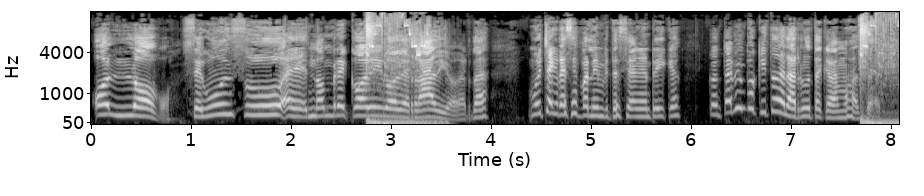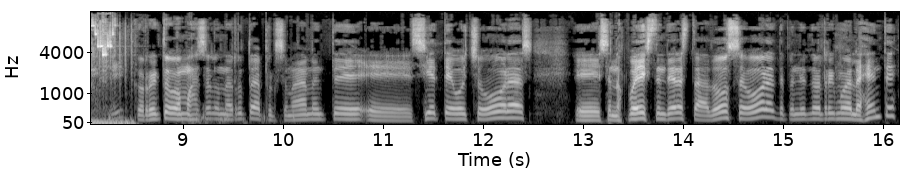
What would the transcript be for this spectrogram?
o Lobo, según su eh, nombre código de radio, ¿verdad? Muchas gracias por la invitación, Enrique. Contame un poquito de la ruta que vamos a hacer. Correcto, vamos a hacer una ruta de aproximadamente 7, eh, 8 horas. Eh, se nos puede extender hasta 12 horas, dependiendo del ritmo de la gente.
